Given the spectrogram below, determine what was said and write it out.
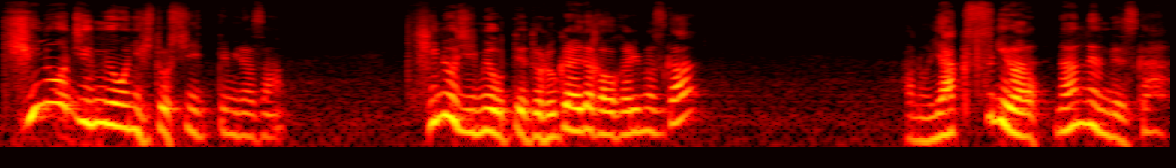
木の寿命に等しいって皆さん木の寿命ってどれくらいだか分かりますか？あの薬杉は何年ですか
